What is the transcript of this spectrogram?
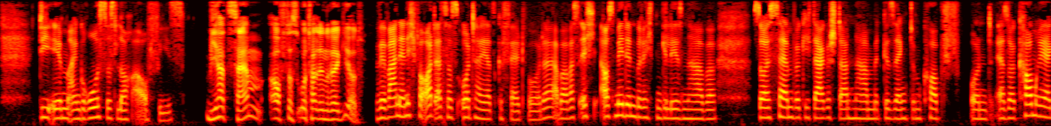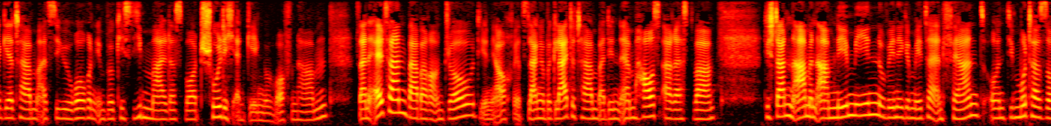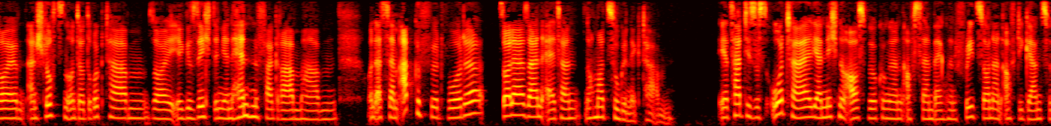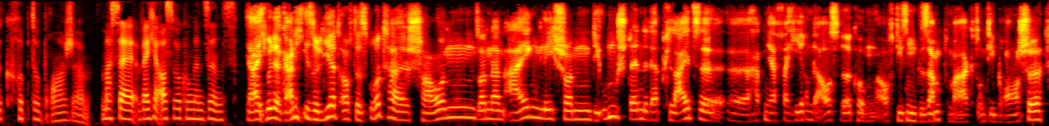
die eben ein großes Loch aufwies. Wie hat Sam auf das Urteil denn reagiert? Wir waren ja nicht vor Ort, als das Urteil jetzt gefällt wurde, aber was ich aus Medienberichten gelesen habe, soll Sam wirklich dagestanden haben mit gesenktem Kopf und er soll kaum reagiert haben, als die Juroren ihm wirklich siebenmal das Wort schuldig entgegengeworfen haben. Seine Eltern, Barbara und Joe, die ihn ja auch jetzt lange begleitet haben, bei denen er im Hausarrest war, die standen Arm in Arm neben ihnen, nur wenige Meter entfernt, und die Mutter soll ein Schluchzen unterdrückt haben, soll ihr Gesicht in ihren Händen vergraben haben. Und als Sam abgeführt wurde, soll er seinen Eltern nochmal zugenickt haben. Jetzt hat dieses Urteil ja nicht nur Auswirkungen auf Sam Bankman-Fried, sondern auf die ganze Kryptobranche. Marcel, welche Auswirkungen sind's? Ja, ich würde ja gar nicht isoliert auf das Urteil schauen, sondern eigentlich schon die Umstände der Pleite äh, hatten ja verheerende Auswirkungen auf diesen Gesamtmarkt und die Branche.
